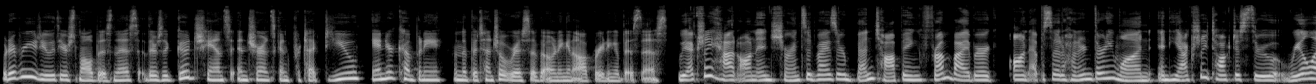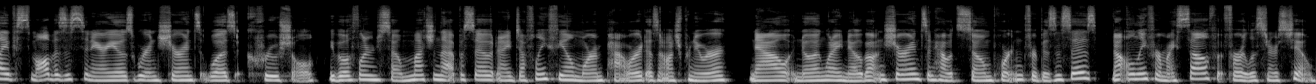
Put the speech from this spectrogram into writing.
whatever you do with your small business, there's a good chance insurance can protect you and your company from the potential risks of owning and operating operating a business. We actually had on insurance advisor Ben Topping from biBERK on episode 131, and he actually talked us through real life small business scenarios where insurance was crucial. We both learned so much in that episode, and I definitely feel more empowered as an entrepreneur now knowing what I know about insurance and how it's so important for businesses, not only for myself, but for our listeners too.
